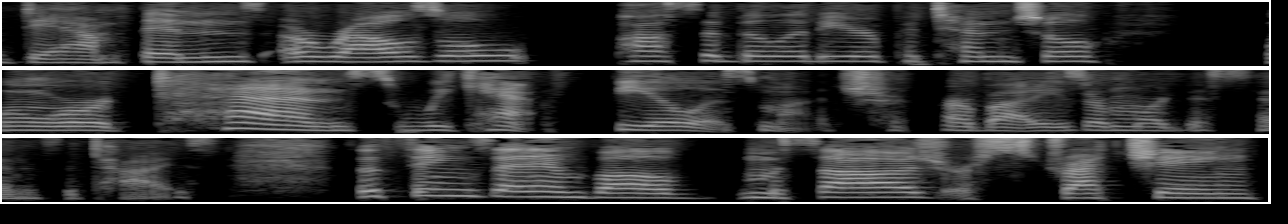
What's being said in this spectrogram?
dampens arousal possibility or potential. When we're tense, we can't feel as much. Our bodies are more desensitized. The things that involve massage or stretching,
